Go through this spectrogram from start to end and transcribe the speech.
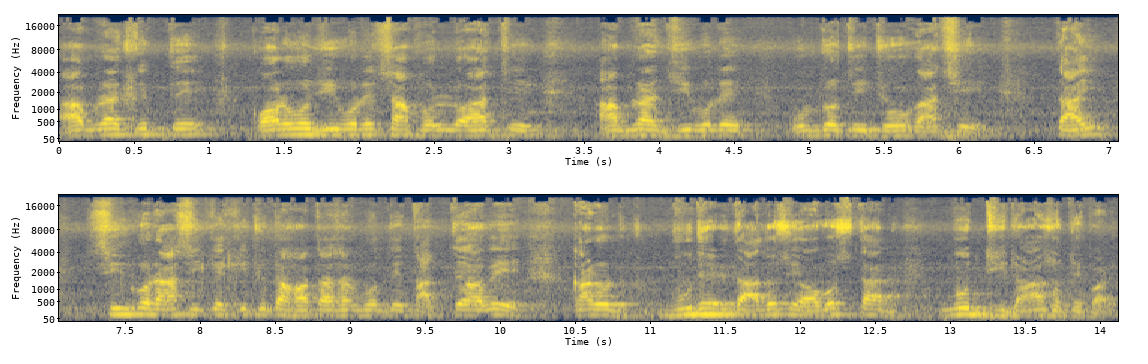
আপনার ক্ষেত্রে কর্মজীবনে সাফল্য আছে, আপনার জীবনে উন্নতি যোগ আছে। তাই সিংহ রাশিকে কিছুটা হতাশার মধ্যে থাকতে হবে, কারণ বুধের দ্বাদশে অবস্থান বুদ্ধি নাশ হতে পারে।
